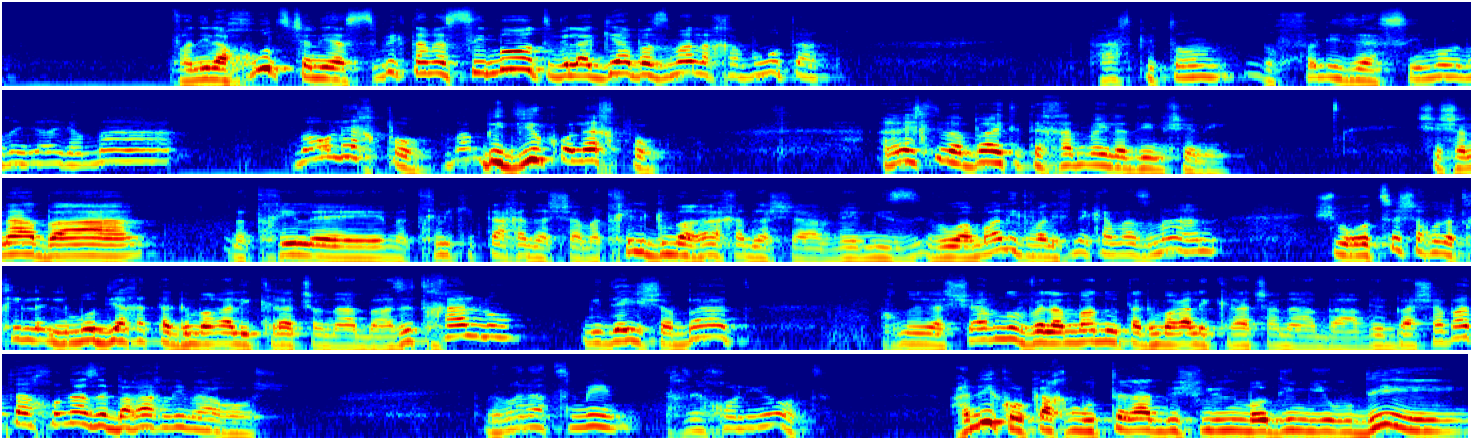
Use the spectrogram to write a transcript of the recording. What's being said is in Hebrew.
ואני לחוץ שאני אספיק את המשימות ולהגיע בזמן לחברותה. ואז פתאום נופל לי איזה אסימון, רגע, רגע, מה, מה הולך פה? מה בדיוק הולך פה? הרי יש לי בבית את אחד מהילדים שלי, ששנה הבאה מתחיל, אה, מתחיל כיתה חדשה, מתחיל גמרא חדשה, והוא אמר לי כבר לפני כמה זמן, שהוא רוצה שאנחנו נתחיל ללמוד יחד את הגמרא לקראת שנה הבאה. אז התחלנו מדי שבת, אנחנו ישבנו ולמדנו את הגמרא לקראת שנה הבאה, ובשבת האחרונה זה ברח לי מהראש. אני אומר לעצמי, איך זה יכול להיות? אני כל כך מוטרד בשביל ללמוד עם יהודי,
